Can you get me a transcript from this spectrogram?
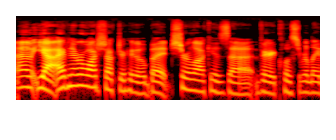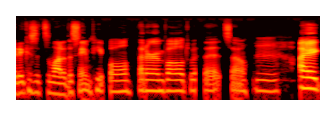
Um, yeah, I've never watched Doctor Who, but Sherlock is uh very closely related because it's a lot of the same people that are involved with it. So Mm, I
